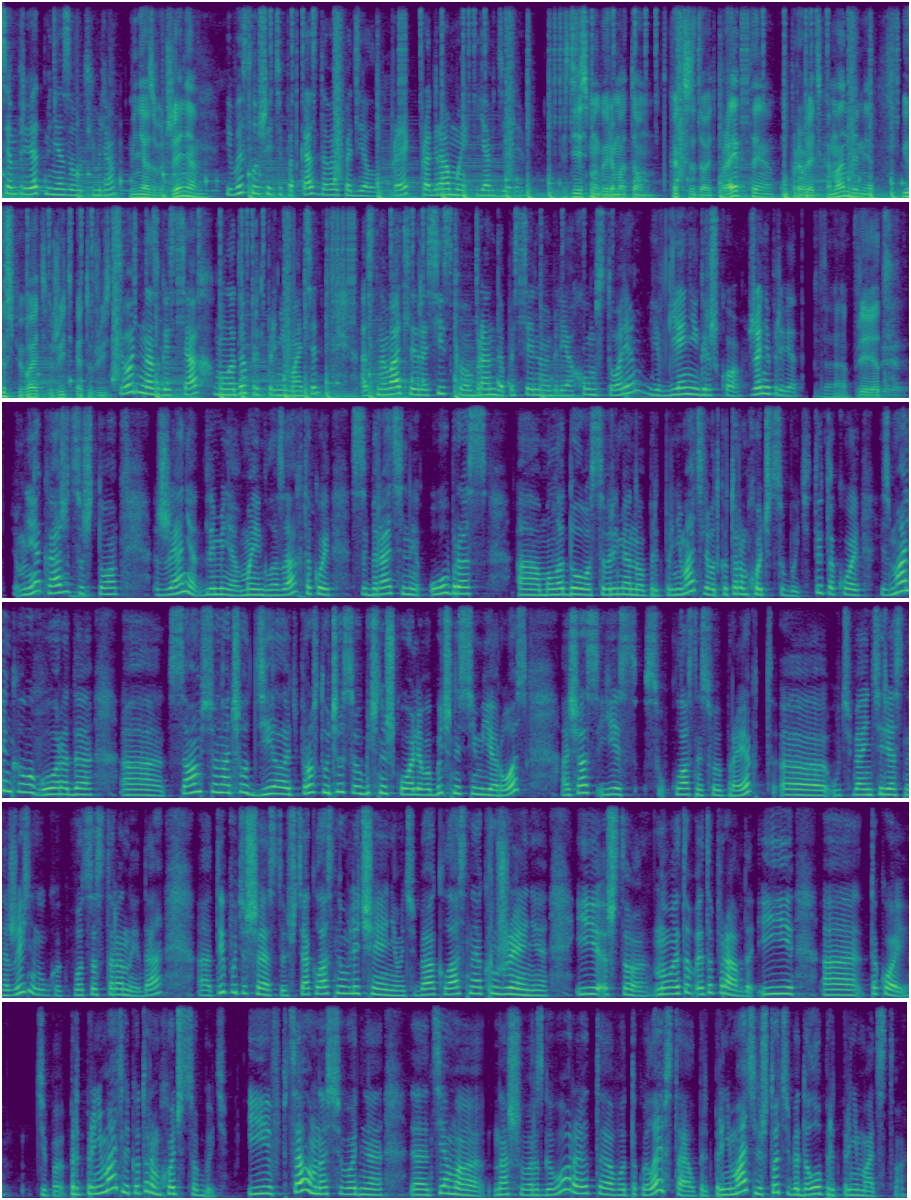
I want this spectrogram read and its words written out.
Всем привет, меня зовут Юля. Меня зовут Женя. И вы слушаете подкаст «Давай по делу», проект программы «Я в деле». Здесь мы говорим о том, как создавать проекты, управлять командами и успевать жить эту жизнь. Сегодня у нас в гостях молодой предприниматель, основатель российского бренда постельного белья Home Story Евгений Гришко. Женя, привет. Да, привет. Мне кажется, что Женя для меня в моих глазах такой собирательный образ а, молодого современного предпринимателя, вот которым хочется быть. Ты такой из маленького города, а, сам все начал делать, просто учился в обычной школе, в обычной семье рос, а сейчас есть классный свой проект, а, у тебя интересная жизнь, ну, как вот со стороны, да, а, ты путешествуешь, у тебя классное увлечение, у тебя классное окружение, и что? Ну, это, это правда. И а, такой типа предприниматель, которым хочется быть. И в целом у нас сегодня э, тема нашего разговора это вот такой лайфстайл предпринимателя. Что тебе дало предпринимательство?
